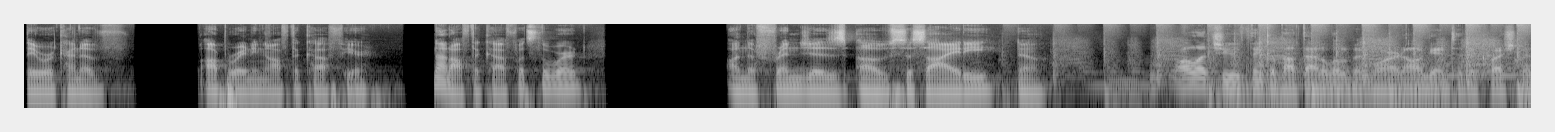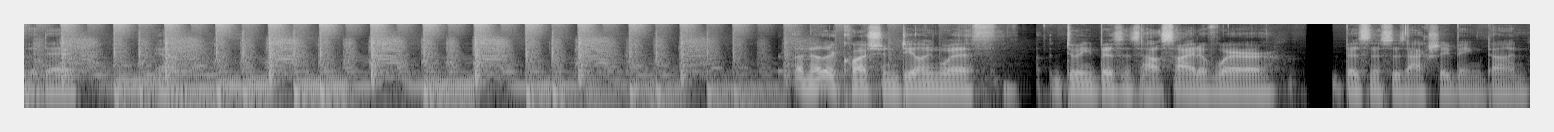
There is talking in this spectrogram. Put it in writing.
they were kind of operating off the cuff here. Not off the cuff. What's the word? On the fringes of society. No. I'll let you think about that a little bit more and I'll get into the question of the day. Yeah. Another question dealing with doing business outside of where business is actually being done.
